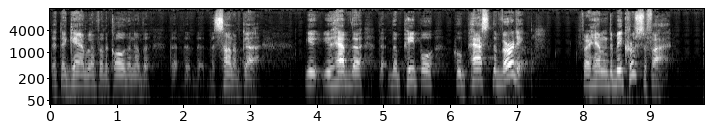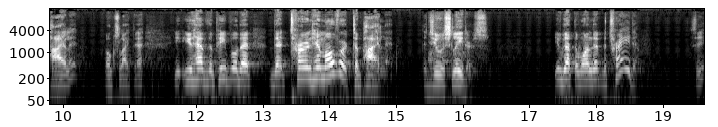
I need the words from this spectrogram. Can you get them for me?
that they're gambling for the clothing of the, the, the, the Son of God. You, you have the, the, the people who passed the verdict for him to be crucified. Pilate, folks like that. You, you have the people that, that turned him over to Pilate, the Jewish leaders. You've got the one that betrayed him. See?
